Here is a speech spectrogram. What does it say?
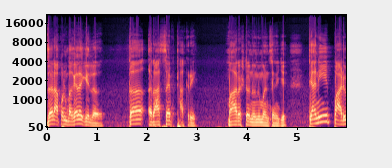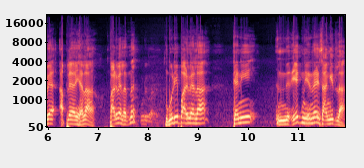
जर आपण बघायला गेलं तर राजसाहेब ठाकरे महाराष्ट्र नवनिर्माण सेनेचे त्यांनी पाडव्या आपल्या ह्याला पाडव्यालाच ना? गुढीपाडव्याला त्यांनी एक निर्णय सांगितला.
